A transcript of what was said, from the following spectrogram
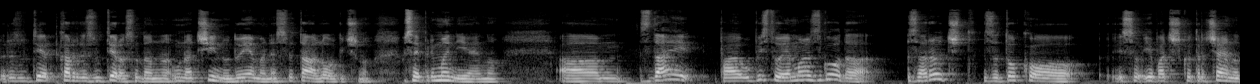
rezultir, kar rezultira na, v načinu dojemanja sveta, logično, vsaj pri meni je eno. Um, zdaj pa v bistvu je malo zgoda za reči, zato ko je pač kot rečeno,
